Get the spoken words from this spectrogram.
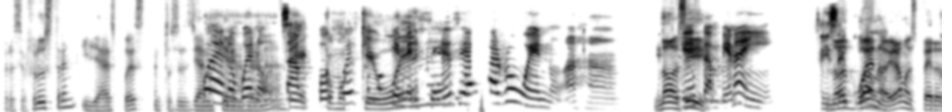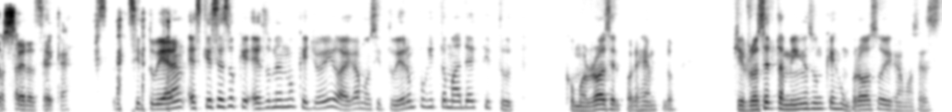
pero se frustran y ya después, entonces ya bueno, no quieren bueno, nada. Sí, como es que como bueno. que Mercedes sea un carro bueno, ajá. No, es que sí. también ahí. Sí, no es bueno, digamos, pero, pero se-. Si tuvieran, es que es eso que eso mismo que yo digo, digamos, si tuviera un poquito más de actitud, como Russell, por ejemplo, que Russell también es un quejumbroso, digamos, es,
